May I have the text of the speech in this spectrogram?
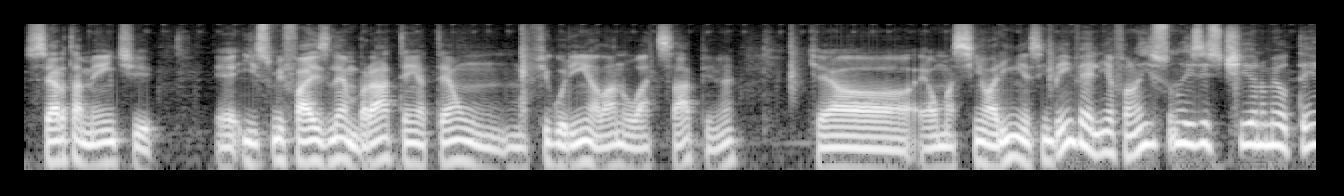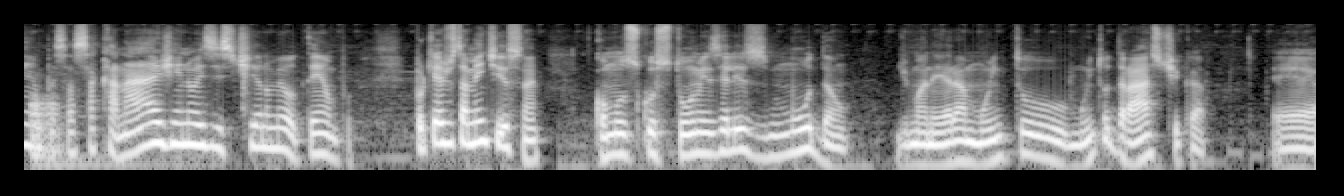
Certamente, é, isso me faz lembrar, tem até um- uma figurinha lá no WhatsApp, né? Que é, é uma senhorinha, assim, bem velhinha, falando: Isso não existia no meu tempo, essa sacanagem não existia no meu tempo. Porque é justamente isso, né? Como os costumes eles mudam de maneira muito, muito drástica. É,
